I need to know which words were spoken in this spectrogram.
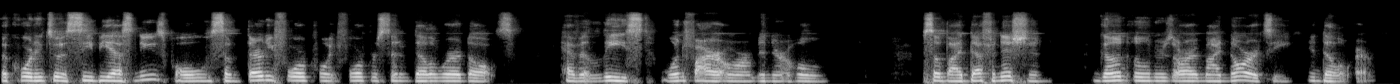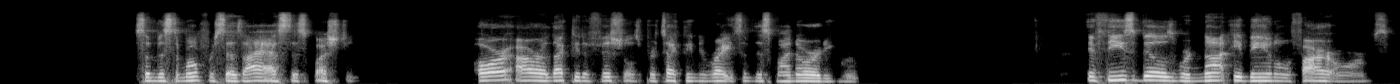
According to a CBS News poll, some 34.4% of Delaware adults have at least one firearm in their home. So, by definition, gun owners are a minority in Delaware. So Mr. Mumford says, I ask this question Are our elected officials protecting the rights of this minority group? If these bills were not a ban on firearms,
